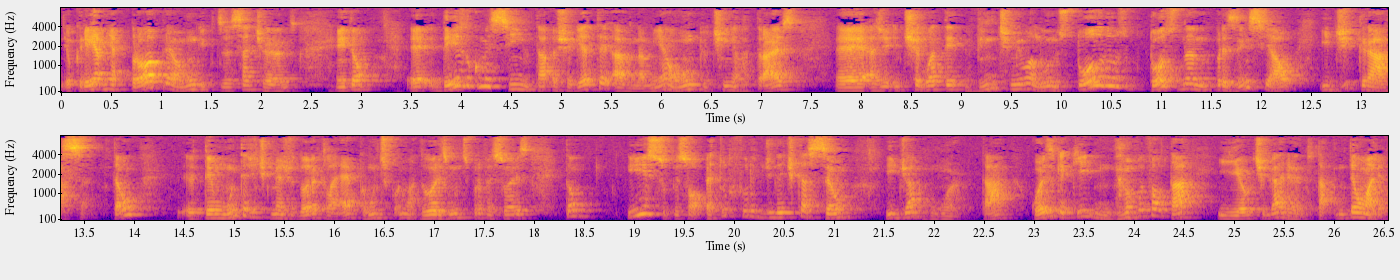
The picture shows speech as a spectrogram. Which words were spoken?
eu criei a minha própria ONG com 17 anos. Então, é, desde o comecinho, tá? eu cheguei a ter, na minha ONG que eu tinha lá atrás, é, a gente chegou a ter 20 mil alunos, todos, todos dando presencial e de graça. Então, eu tenho muita gente que me ajudou naquela época, muitos formadores, muitos professores. Então, isso, pessoal, é tudo fruto de dedicação e de amor, tá? Coisa que aqui não vai faltar e eu te garanto, tá? Então, olha,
